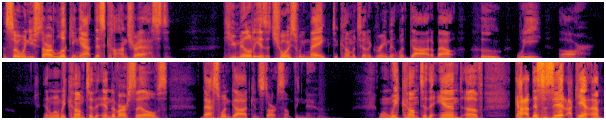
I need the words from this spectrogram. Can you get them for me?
And so when you start looking at this contrast, humility is a choice we make to come into an agreement with God about who we are. And when we come to the end of ourselves, that's when God can start something new when we come to the end of, God, this is it, I can't, I'm,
